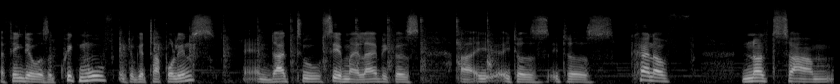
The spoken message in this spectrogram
I think there was a quick move into get tarpaulins, and that too saved my life because uh, it, it, was, it was kind of not um,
